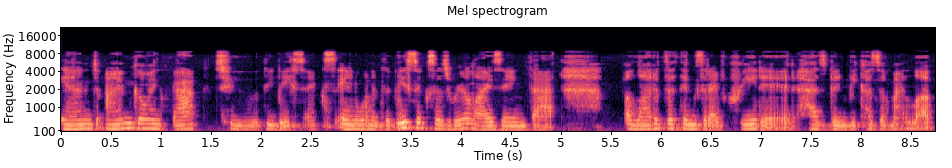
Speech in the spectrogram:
And I'm going back to the basics. And one of the basics is realizing that a lot of the things that I've created has been because of my love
